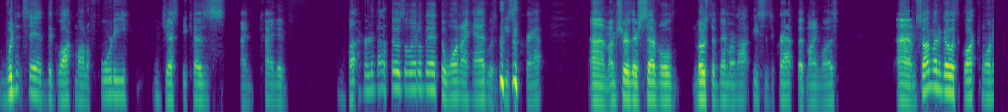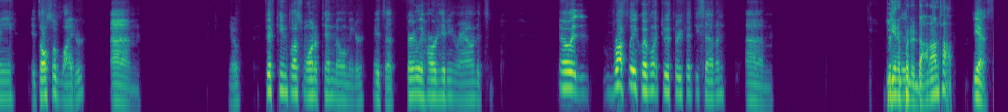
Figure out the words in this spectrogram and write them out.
wouldn't say the Glock Model 40 just because I'm kind of butthurt about those a little bit. The one I had was a piece of crap. Um, I'm sure there's several. Most of them are not pieces of crap, but mine was. Um, so I'm going to go with Glock 20. It's also lighter. Um, you know, 15 plus one of 10 millimeter. It's a fairly hard hitting round. It's know it, roughly equivalent to a 357. Um, You gonna put a dot on top? Yes,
